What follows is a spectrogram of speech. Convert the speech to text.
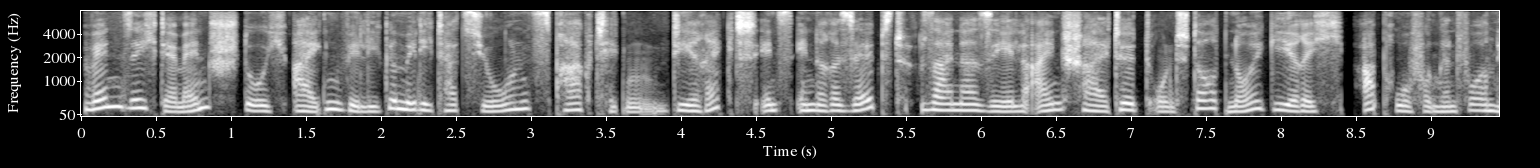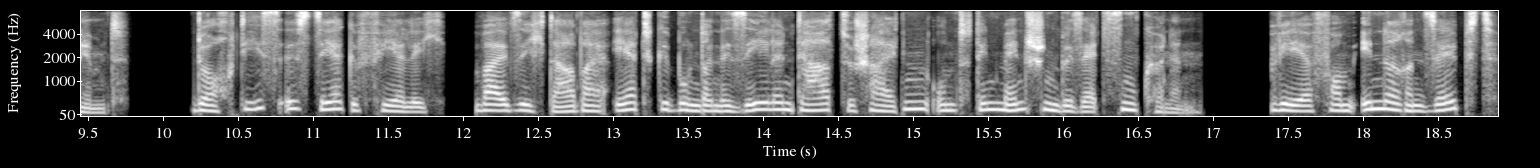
wenn sich der Mensch durch eigenwillige Meditationspraktiken direkt ins innere Selbst seiner Seele einschaltet und dort neugierig Abrufungen vornimmt. Doch dies ist sehr gefährlich, weil sich dabei erdgebundene Seelen darzuschalten und den Menschen besetzen können. Wer vom inneren Selbst,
